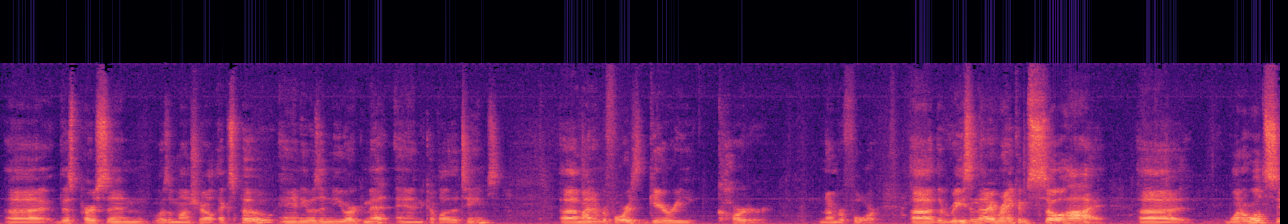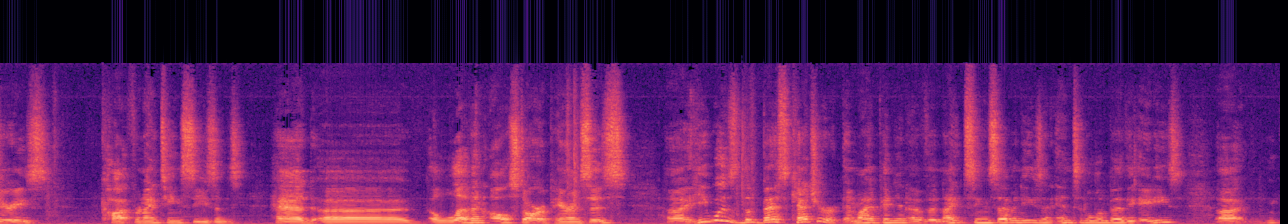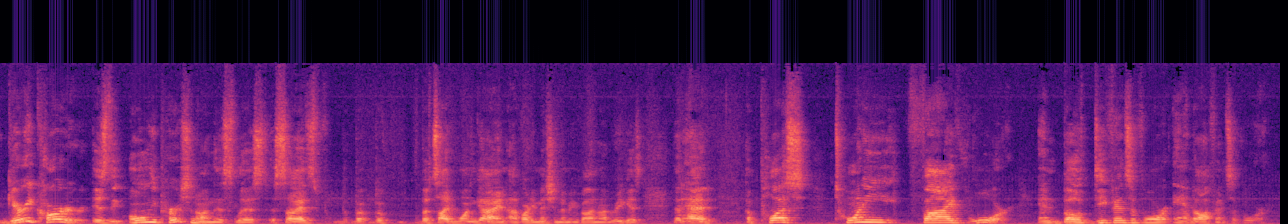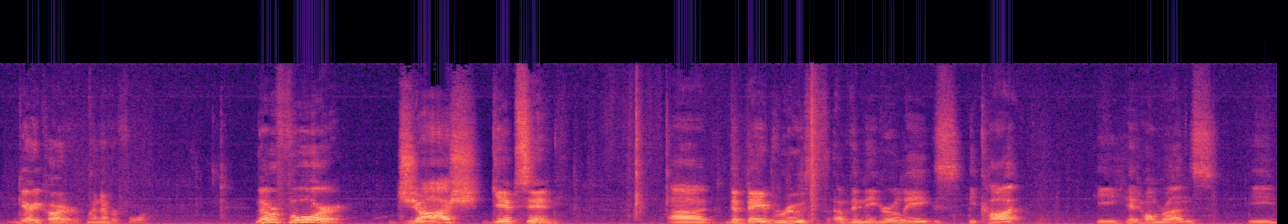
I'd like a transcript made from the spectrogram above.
Uh, this person was a Montreal Expo, and he was a New York Met and a couple other teams. Uh, my number four is Gary Carter. Number four. Uh, the reason that I rank him so high, uh, won a World Series, caught for 19 seasons, had uh, 11 All Star appearances. Uh, he was the best catcher, in my opinion, of the 1970s and into a little bit of the 80s. Uh, Gary Carter is the only person on this list, besides b- b- beside one guy, and I've already mentioned him, Ivan Rodriguez, that had a plus 25 WAR in both defensive WAR and offensive WAR. Gary Carter, my number four. Number four, Josh Gibson. Uh, the Babe Ruth of the Negro Leagues. He caught, he hit home runs, he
